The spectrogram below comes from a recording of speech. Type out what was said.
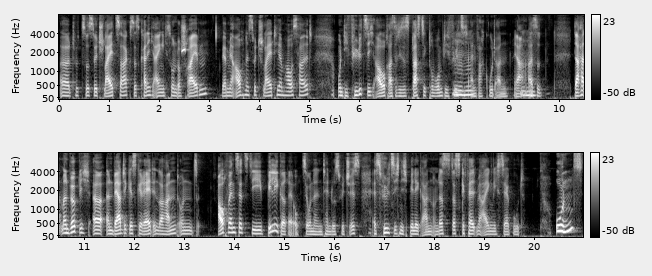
äh, zur Switch Lite sagst, das kann ich eigentlich so unterschreiben. Wir haben ja auch eine Switch Lite hier im Haushalt und die fühlt sich auch, also dieses Plastik drumherum, die fühlt mhm. sich einfach gut an. Ja, mhm. also da hat man wirklich äh, ein wertiges Gerät in der Hand und auch wenn es jetzt die billigere Option der Nintendo Switch ist, es fühlt sich nicht billig an und das, das gefällt mir eigentlich sehr gut. Und,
